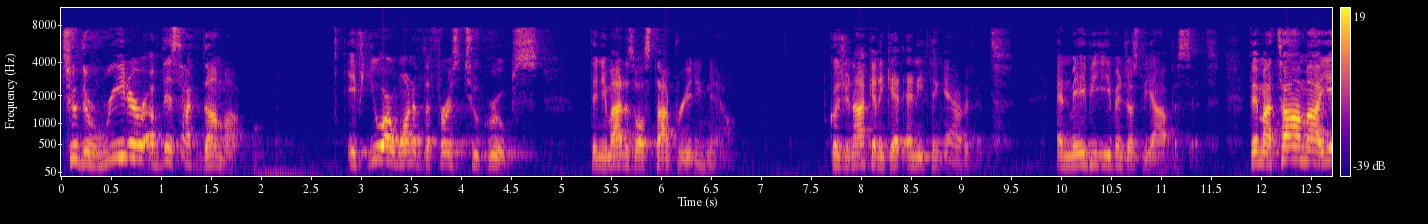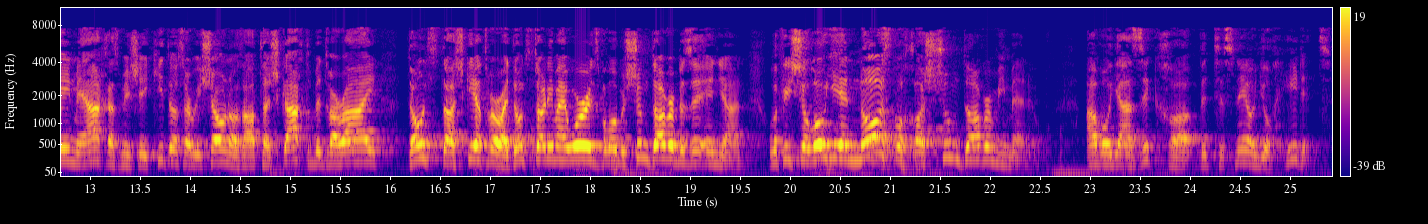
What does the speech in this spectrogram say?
to the reader of this Hakdama. If you are one of the first two groups, then you might as well stop reading now. Because you're not going to get anything out of it. And maybe even just the opposite. Don't. Don't study my words. You'll hate it.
